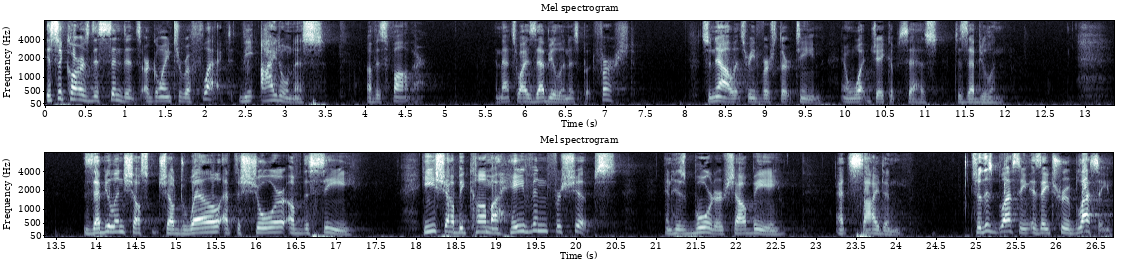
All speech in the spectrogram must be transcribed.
Issachar's descendants are going to reflect the idleness of his father. And that's why Zebulun is put first. So now let's read verse 13 and what Jacob says to Zebulun. Zebulun shall, shall dwell at the shore of the sea. He shall become a haven for ships, and his border shall be at Sidon. So, this blessing is a true blessing.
